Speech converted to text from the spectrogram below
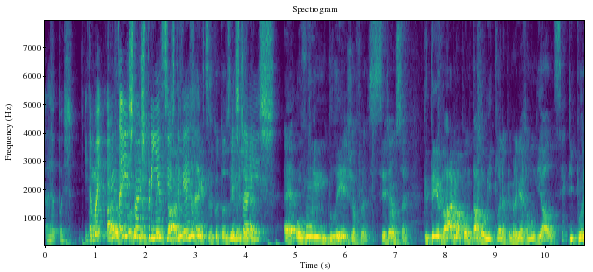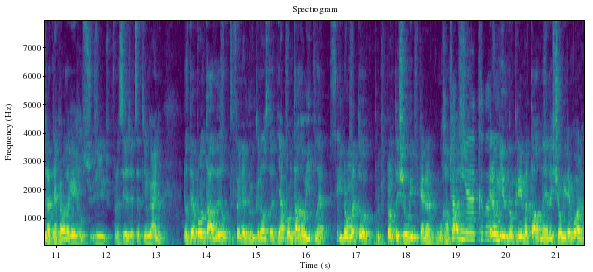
Ah, pois. E também. Ah, tens tais experiências de documentário, Eu não tenho a guerra. certeza que eu estou a dizer, mas era. Tens. É, houve um inglês ou francês, já não sei, que teve a arma apontada ao Hitler na Primeira Guerra Mundial. Sim. Tipo, já tinha acabado a guerra, os franceses, etc., tinham ganho. Ele tem apontado, ele foi no canal Story, tinha apontado ao Hitler Sim. e não o matou, porque pronto, deixou ir, porque era um Já rapaz. tinha acabado. Era um miúdo, não queria matá-lo, né? deixou ir embora.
